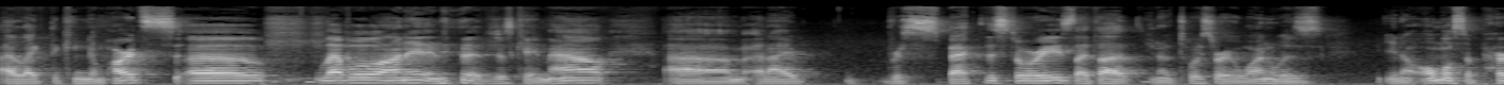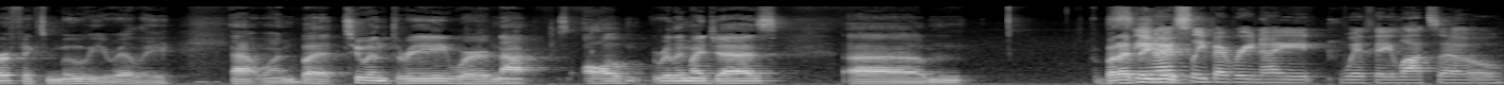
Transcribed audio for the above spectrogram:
I liked the Kingdom Hearts uh, level on it, and it just came out. Um, and I respect the stories. I thought, you know, Toy Story 1 was, you know, almost a perfect movie, really, that one. But 2 and 3 were not all really my jazz. Um, but I See, think I sleep every night with a Lotso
